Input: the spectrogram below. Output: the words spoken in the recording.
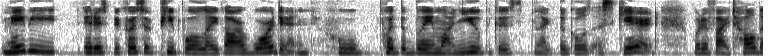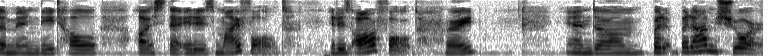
maybe it is because of people like our warden who put the blame on you because like the girls are scared. What if i tell them and they tell us that it is my fault? It is our fault right? And um but but i'm sure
